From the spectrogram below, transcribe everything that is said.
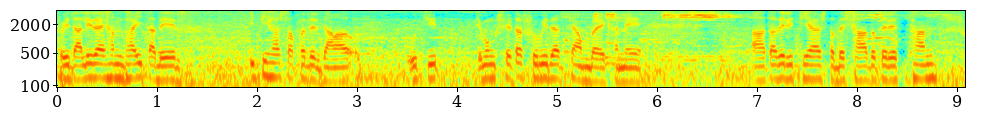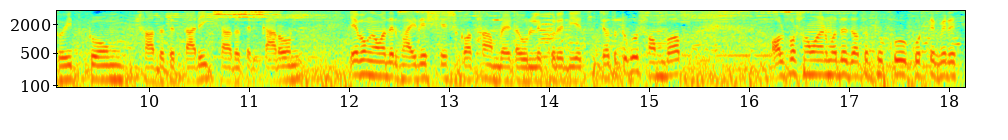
শহীদ আলী রায়হান ভাই, তাদের ইতিহাস আপনাদের জানা উচিত এবং সেটা সুবিধার্থে আমরা এখানে তাদের ইতিহাস, তাদের শাহাদাতের স্থান, শহীদ ক্রম শাহাদাতের তারিখ, শাহাদাতের কারণ এবং আমাদের ভাইদের শেষ কথা আমরা এটা উল্লেখ করে দিয়েছি। যতটুকু সম্ভব অল্প সময়ের মধ্যে যতটুকু করতে পেরেছি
